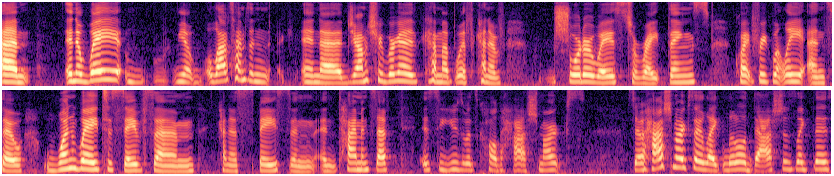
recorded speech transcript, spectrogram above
Um, in a way, you know, a lot of times in in uh, geometry, we're going to come up with kind of shorter ways to write things quite frequently. And so, one way to save some kind of space and, and time and stuff is to use what's called hash marks. So, hash marks are like little dashes like this.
